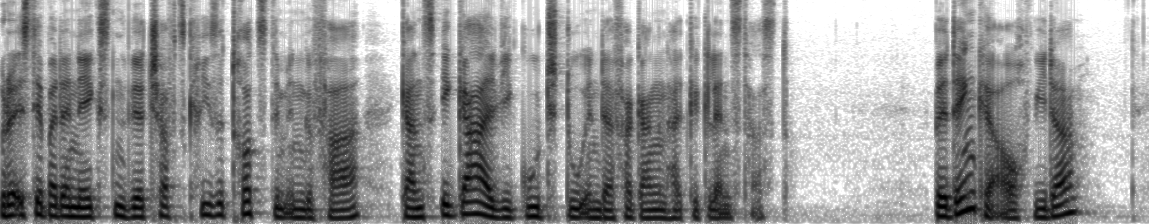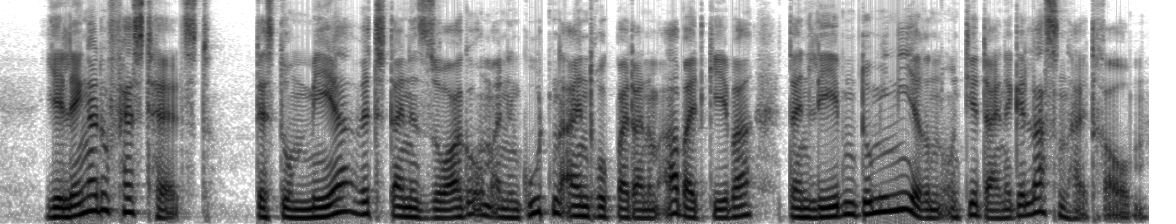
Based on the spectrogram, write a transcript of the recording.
oder ist er bei der nächsten Wirtschaftskrise trotzdem in Gefahr, ganz egal wie gut du in der Vergangenheit geglänzt hast? Bedenke auch wieder, je länger du festhältst, desto mehr wird deine Sorge um einen guten Eindruck bei deinem Arbeitgeber dein Leben dominieren und dir deine Gelassenheit rauben.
